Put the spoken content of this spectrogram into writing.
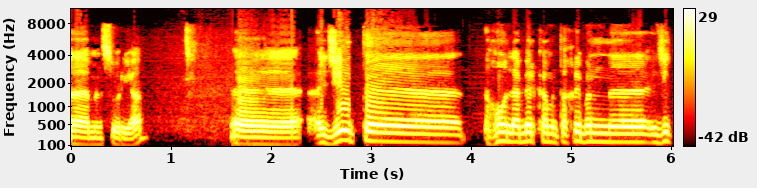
آه، من سوريا. آه، جيت هون لأمريكا من تقريبا جيت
